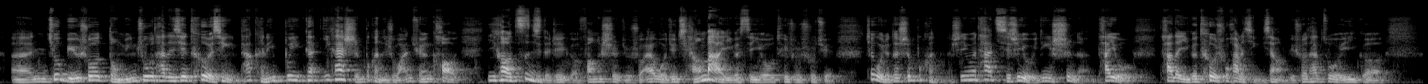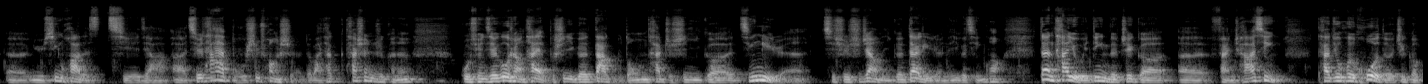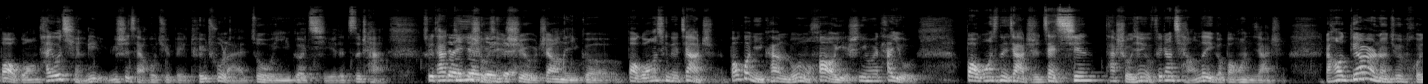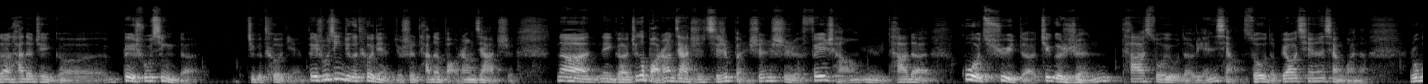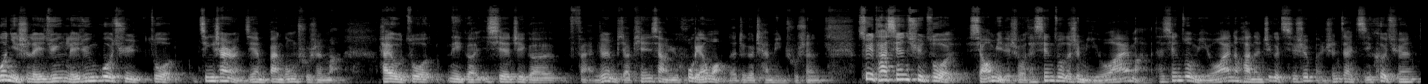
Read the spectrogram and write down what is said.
呃，你就比如说董明珠，她的一些特性，她肯定不应该一开始不可能是完全靠依靠自己的这个方式，就是说，哎，我就强把一个 CEO 推出出去，这我觉得是不可能的，是因为她其实有一定势能，她有她的一个特殊化的形象，比如说她作为一个呃女性化的企业家啊，其实他还不是创始人，对吧？他他甚至可能股权结构上他也不是一个大股东，他只是一个经理人，其实是这样的一个代理人的一个情况，但他有一定的这个呃反差性。他就会获得这个曝光，他有潜力，于是才会去被推出来作为一个企业的资产。所以它第一首先是有这样的一个曝光性的价值。包括你看罗永浩也是因为他有曝光性的价值在先，它首先有非常强的一个曝光性价值。然后第二呢，就是回到它的这个背书性的。这个特点，背书性这个特点就是它的保障价值。那那个这个保障价值其实本身是非常与它的过去的这个人他所有的联想、所有的标签相关的。如果你是雷军，雷军过去做金山软件办公出身嘛，还有做那个一些这个反正比较偏向于互联网的这个产品出身，所以他先去做小米的时候，他先做的是米 UI 嘛。他先做米 UI 的话呢，这个其实本身在极客圈。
